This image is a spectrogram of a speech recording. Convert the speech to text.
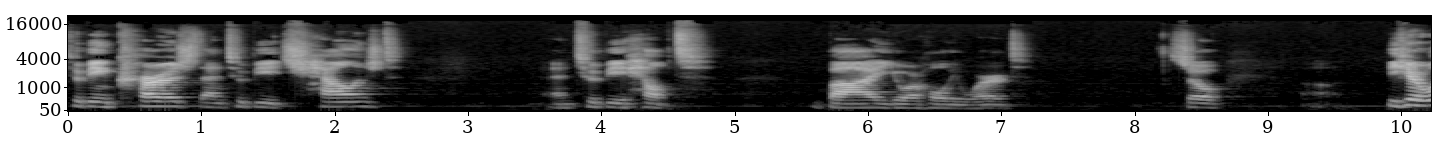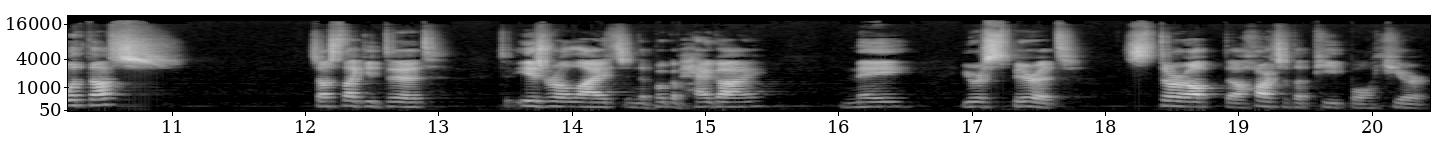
to be encouraged and to be challenged and to be helped by your holy word. So, uh, be here with us, just like you did to Israelites in the book of Haggai. May your spirit stir up the hearts of the people here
